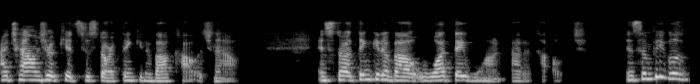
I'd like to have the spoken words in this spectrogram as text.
I challenge your kids to start thinking about college now and start thinking about what they want out of college. And some people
